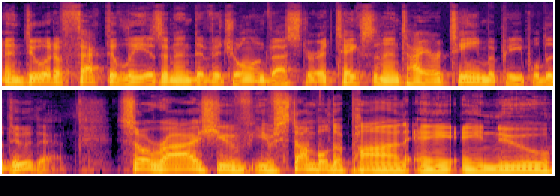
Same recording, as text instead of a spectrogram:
and do it effectively as an individual investor. It takes an entire team of people to do that. So, Raj, you've you've stumbled upon a, a new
